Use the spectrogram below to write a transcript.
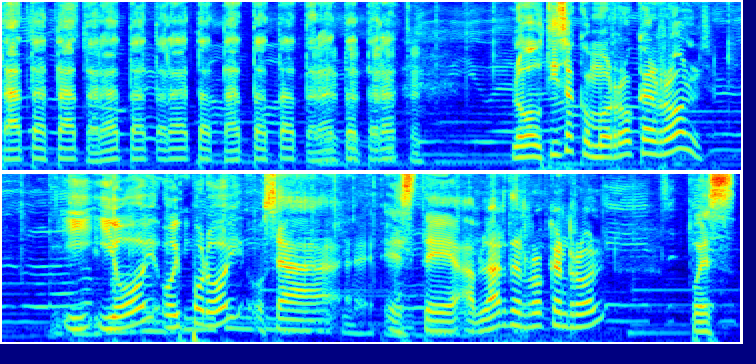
ta ta ta tarata tarata ta ta ta Lo bautiza como rock and roll. Y, hoy, hoy por hoy, o sea, este, hablar de rock and roll, pues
